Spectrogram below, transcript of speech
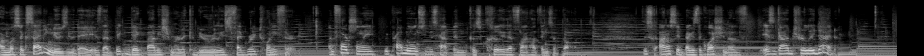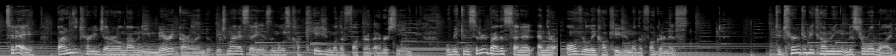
Our most exciting news of the day is that Big Dick Bobby Shmurda could be released February 23rd. Unfortunately, we probably won't see this happen because clearly that's not how things have gone. This honestly begs the question of is God truly dead? Today, Biden's Attorney General nominee Merrick Garland, which might I say is the most Caucasian motherfucker I've ever seen, will be considered by the Senate and their overly Caucasian motherfuckerness to turn to becoming Mr. Worldwide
